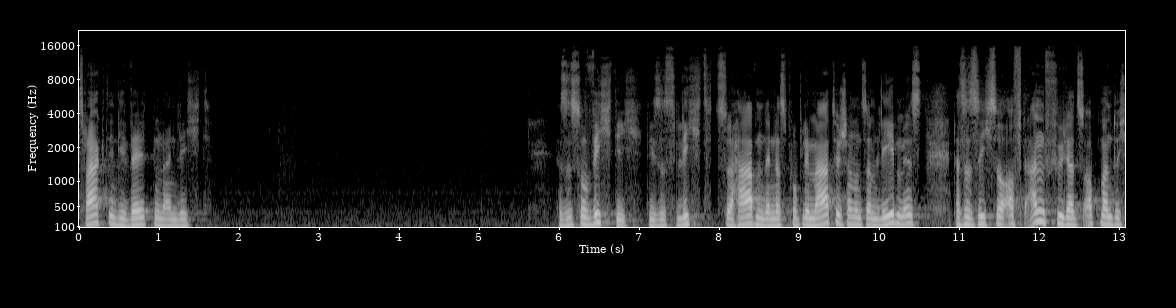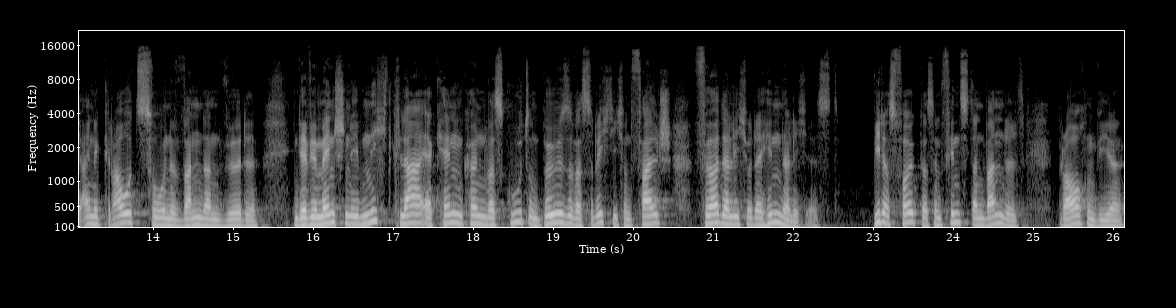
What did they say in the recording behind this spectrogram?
Tragt in die Welt nun ein Licht. Es ist so wichtig, dieses Licht zu haben, denn das Problematische an unserem Leben ist, dass es sich so oft anfühlt, als ob man durch eine Grauzone wandern würde, in der wir Menschen eben nicht klar erkennen können, was gut und böse, was richtig und falsch, förderlich oder hinderlich ist. Wie das Volk, das im Finstern wandelt, brauchen wir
